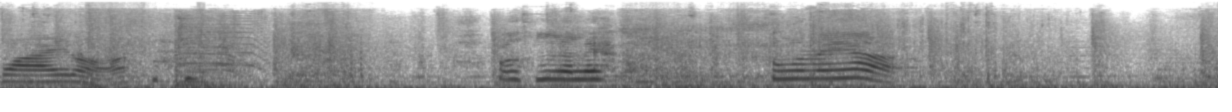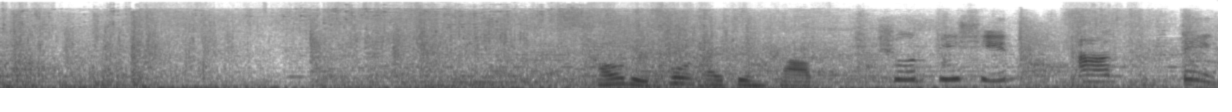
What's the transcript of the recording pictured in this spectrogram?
ควายเหรอ มันคืออะไร ตัวอะไรอะ เขาหรือโคตรไอติมครับ ชุดพิชิตอาร์ติก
